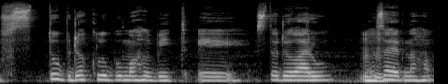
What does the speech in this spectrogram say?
vstup do klubu mohl být i 100 dolarů mm-hmm. za jednoho.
